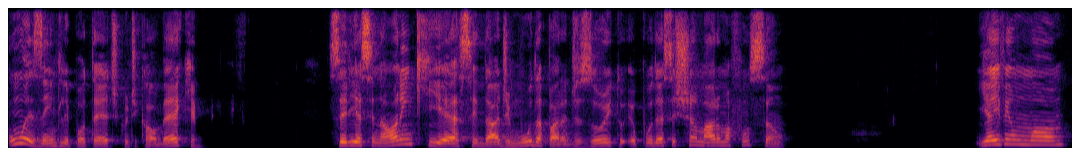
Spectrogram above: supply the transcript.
Um exemplo hipotético de callback seria se na hora em que essa idade muda para 18, eu pudesse chamar uma função. E aí vem uma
